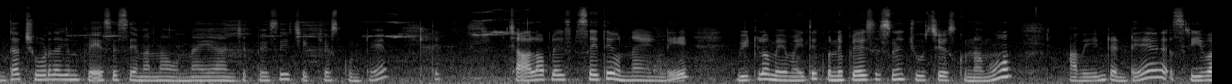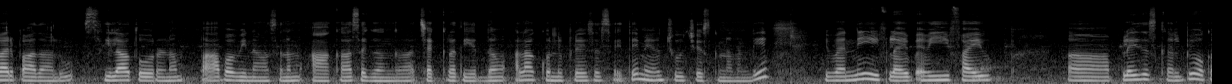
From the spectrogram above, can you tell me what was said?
ఇంకా చూడదగిన ప్లేసెస్ ఏమన్నా ఉన్నాయా అని చెప్పేసి చెక్ చేసుకుంటే చాలా ప్లేసెస్ అయితే ఉన్నాయండి. వీటిలో మేమైతే కొన్ని ప్లేసెస్ని చూస్ చేసుకున్నాము. అవేంటంటే శ్రీవారి పాదాలు శిలాతోరణం పాప వినాశనం ఆకాశగంగ చక్రతీర్థం అలా కొన్ని ప్లేసెస్ అయితే మేము చూస్ చేసుకున్నామండి. ఇవన్నీ ఈ ఫ్లై ఈ ఫైవ్ ప్లేసెస్ కలిపి ఒక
